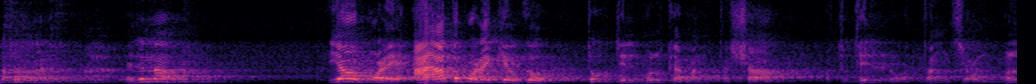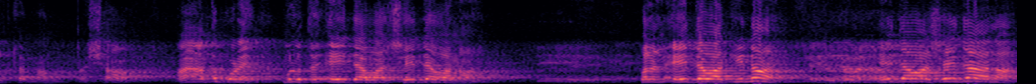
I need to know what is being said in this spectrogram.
কথা বলেন এই জন্য ইয়াও পড়ে, আয়াতও পড়ে কেউ কেউ, তুতিল মুলকা মান তাশা তুতিল্লু তানসিউল মুলকা তাশা। আয়াতও পড়ে, মূলত এই দেওয়া সেই দেওয়া নয়। বলেন, এই দেওয়া কি নয়? এই দেওয়া সেই দেওয়া নয়।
